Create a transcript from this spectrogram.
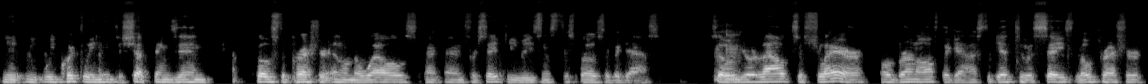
You, we- we quickly need to shut things in, close the pressure in on the wells, and, and for safety reasons, dispose of the gas. So Mhm. you're allowed to flare or burn off the gas to get to a safe, low pressure,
